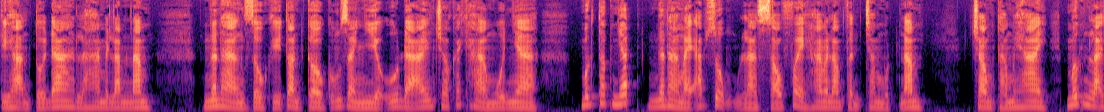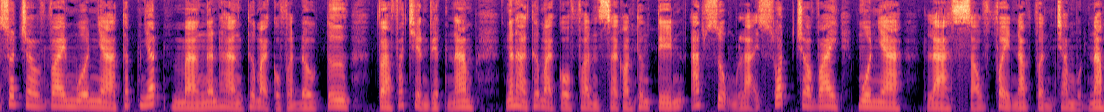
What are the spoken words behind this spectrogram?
kỳ hạn tối đa là 25 năm. Ngân hàng Dầu khí Toàn cầu cũng dành nhiều ưu đãi cho khách hàng mua nhà. Mức thấp nhất ngân hàng này áp dụng là 6,25% một năm. Trong tháng 12, mức lãi suất cho vay mua nhà thấp nhất mà Ngân hàng Thương mại Cổ phần Đầu tư và Phát triển Việt Nam, Ngân hàng Thương mại Cổ phần Sài Gòn Thương tín áp dụng lãi suất cho vay mua nhà là 6,5% một năm.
